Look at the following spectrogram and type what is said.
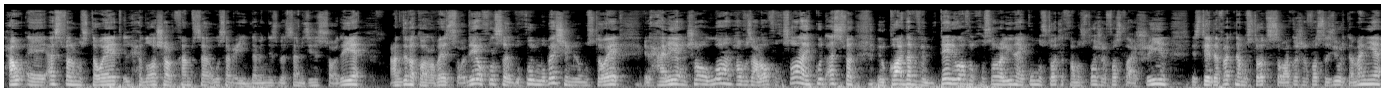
حو... آه، أسفل مستويات ال 11 75 ده بالنسبة لسهم زين السعودية. عندنا كهرباء السعودية وفرصة للدخول مباشر من المستويات الحالية إن شاء الله. هنحافظ على وقف خسارة. هيكون أسفل القاعده فبالتالي وقف الخسارة لينا هيكون مستويات ال 15.20 استهدافاتنا مستويات ال 17.08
